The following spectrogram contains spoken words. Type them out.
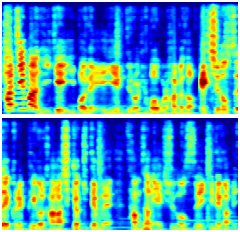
하지만 이게 이번에 AMD로 협업을 하면서 엑시노스의 그래픽을 강화시켰기 때문에 삼성 엑시노스의 기대감이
